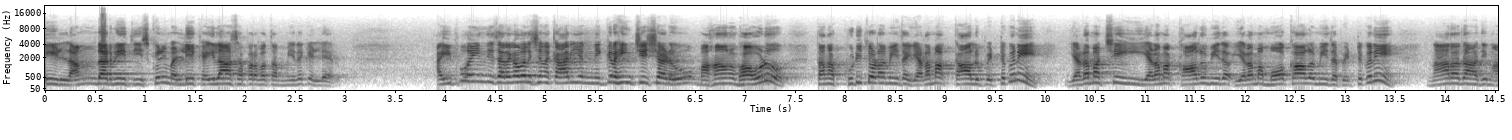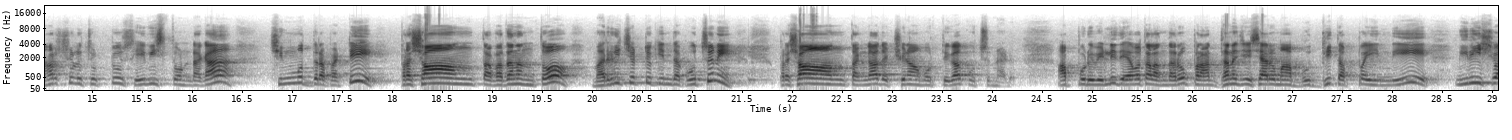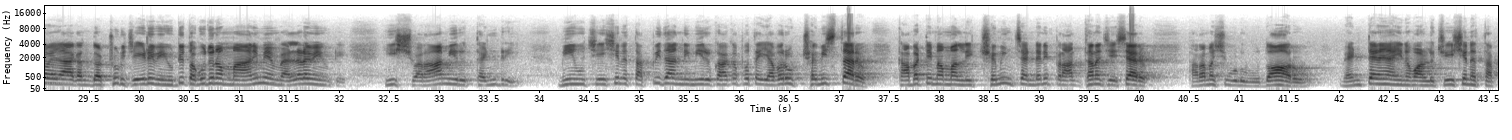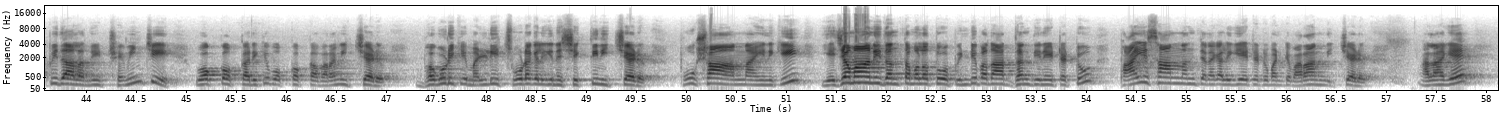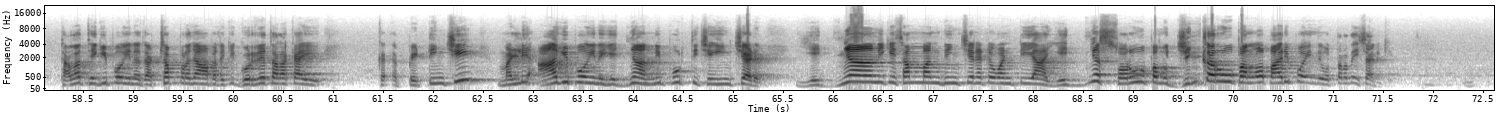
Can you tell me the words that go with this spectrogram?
వీళ్ళందరినీ తీసుకుని మళ్ళీ కైలాస పర్వతం మీదకి వెళ్ళారు. అయిపోయింది జరగవలసిన కార్యం నిగ్రహించేశాడు మహానుభావుడు. తన కుడి తొడ మీద ఎడమ కాలు పెట్టుకుని ఎడమ చేయి ఎడమ కాలు మీద ఎడమ మోకాలు మీద పెట్టుకుని నారదాది మహర్షులు చుట్టూ సేవిస్తుండగా చిన్ముద్ర పట్టి ప్రశాంత వదనంతో మర్రి చెట్టు కింద కూర్చుని ప్రశాంతంగా దక్షిణామూర్తిగా కూర్చున్నాడు. అప్పుడు వెళ్ళి దేవతలందరూ ప్రార్థన చేశారు మా బుద్ధి తప్పయింది నిరీశ్వరయాగం దక్షుడు చేయడం ఏమిటి తగుదునమ్మా అని మేము వెళ్ళడం ఏమిటి? ఈశ్వరా మీరు తండ్రి మేము చేసిన తప్పిదాన్ని మీరు కాకపోతే ఎవరు క్షమిస్తారు? కాబట్టి మమ్మల్ని క్షమించండి అని ప్రార్థన చేశారు. పరమశివుడు ఉదారు. వెంటనే ఆయన వాళ్ళు చేసిన తప్పిదాలన్నీ క్షమించి ఒక్కొక్కరికి ఒక్కొక్క వరం ఇచ్చాడు. భగుడికి మళ్ళీ చూడగలిగిన శక్తిని ఇచ్చాడు. పూషా అన్న ఆయనకి యజమాని దంతములతో పిండి పదార్థం తినేటట్టు పాయసాన్నం తినగలిగేటటువంటి వరాన్ని ఇచ్చాడు. అలాగే తల తెగిపోయిన దక్ష ప్రజాపతికి గొర్రె తలకాయ పెట్టించి మళ్ళీ ఆగిపోయిన యజ్ఞాన్ని పూర్తి చేయించాడు. యజ్ఞానికి సంబంధించినటువంటి ఆ యజ్ఞ స్వరూపము జింక రూపంలో పారిపోయింది ఉత్తరదేశానికి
